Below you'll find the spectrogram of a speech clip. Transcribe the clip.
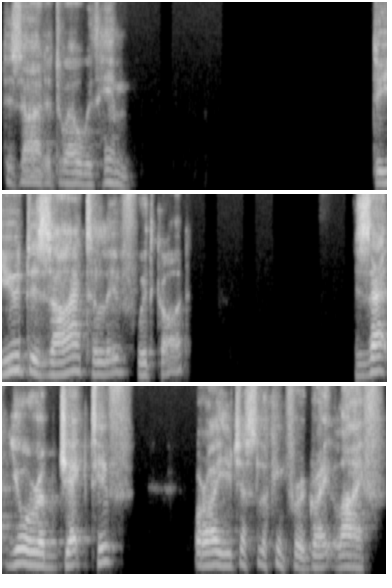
desire to dwell with him? Do you desire to live with God? Is that your objective? Or are you just looking for a great life?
